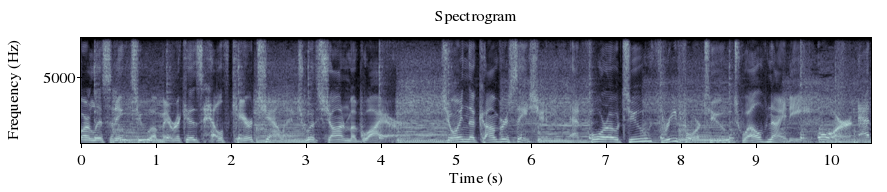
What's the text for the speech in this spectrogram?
are listening to America's Healthcare Challenge with Sean McGuire. Join the conversation at 402 342 1290 or at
